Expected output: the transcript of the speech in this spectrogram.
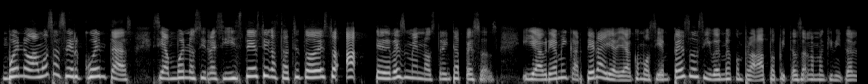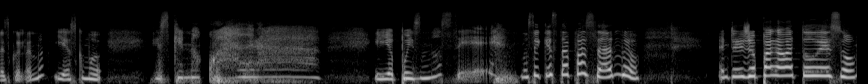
bueno, vamos a hacer cuentas. Decían, bueno, si recibiste esto y gastaste todo esto, ah, te debes menos 30 pesos. Y ya abría mi cartera y había como 100 pesos y me compraba papitas a la maquinita de la escuela, ¿no? Y es como, es que no cuadra. Y yo, pues no sé, no sé qué está pasando. Entonces yo pagaba todo eso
